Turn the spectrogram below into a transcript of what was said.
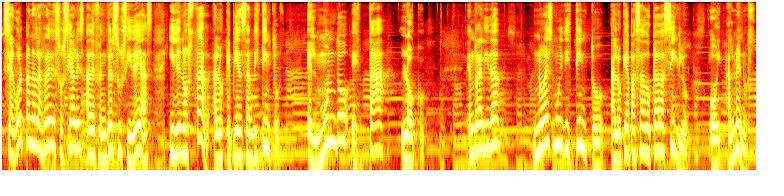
se agolpan a las redes sociales a defender sus ideas y denostar a los que piensan distintos. El mundo está loco. En realidad, no es muy distinto a lo que ha pasado cada siglo, hoy al menos.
